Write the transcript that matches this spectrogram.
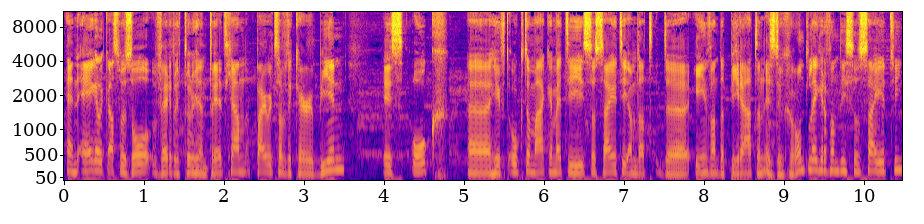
En eigenlijk, als we zo verder terug in de tijd gaan, Pirates of the Caribbean is ook, eh, heeft ook te maken met die society, omdat de, een van de piraten is de grondlegger van die society.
